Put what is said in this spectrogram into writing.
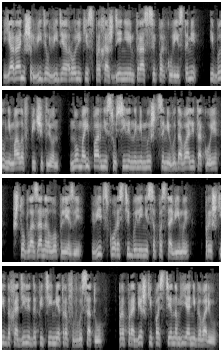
Я раньше видел видеоролики с прохождением трассы паркуристами, и был немало впечатлен. Но мои парни с усиленными мышцами выдавали такое, что глаза на лоб лезли. Ведь скорости были несопоставимы, прыжки доходили до 5 метров в высоту, про пробежки по стенам я не говорю.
